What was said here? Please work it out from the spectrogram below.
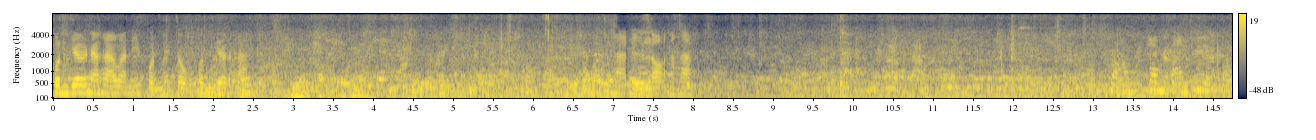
คนเยอะนะคะ วันนี้ฝนไม่ตกคนเยอะค่ะจะพาเดินเลาะนะคะ สาม ต้มสามที่กับปลา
